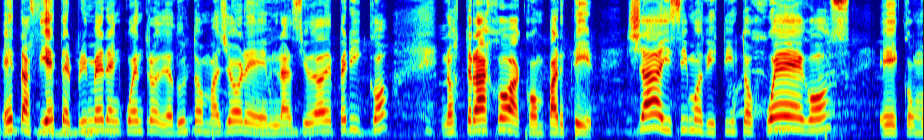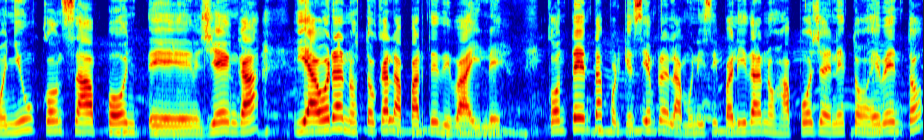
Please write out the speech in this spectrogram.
Esta fiesta, el primer encuentro de adultos mayores en la ciudad de Perico, nos trajo a compartir. Ya hicimos distintos juegos, eh, como Con Sapo, eh, Yenga, y ahora nos toca la parte de baile. Contenta porque siempre la municipalidad nos apoya en estos eventos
